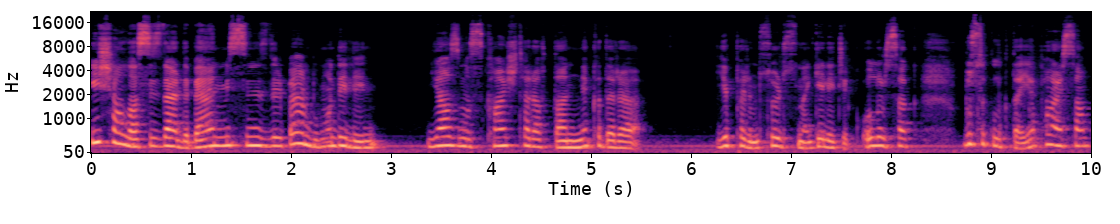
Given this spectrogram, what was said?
İnşallah sizler de beğenmişsinizdir. Ben bu modelin yazması karşı taraftan ne kadara yaparım sorusuna gelecek olursak bu sıklıkta yaparsam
